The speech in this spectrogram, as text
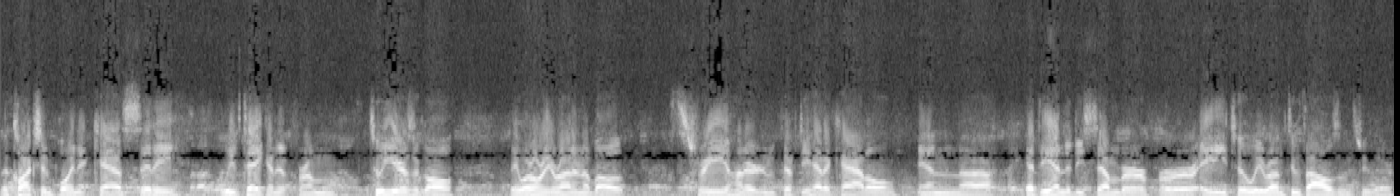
The collection point at Cass City, we've taken it from two years ago they were only running about 350 head of cattle, and uh, at the end of December for 82, we run 2,000 through there.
